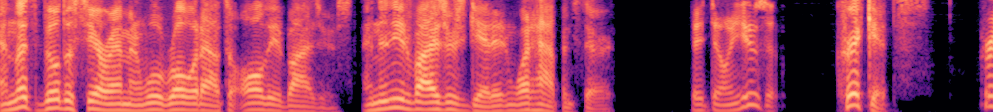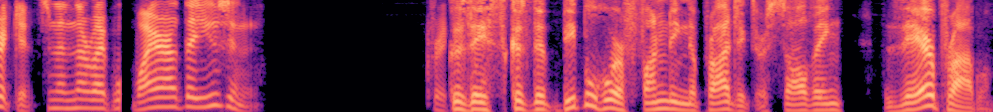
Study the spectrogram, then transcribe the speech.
and let's build a crm and we'll roll it out to all the advisors. And then the advisors get it and what happens there They don't use it. crickets. Crickets. And then they're like, why aren't they using it? Because they because the people who are funding the project are solving their problem.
